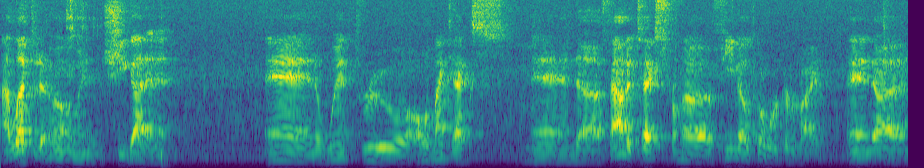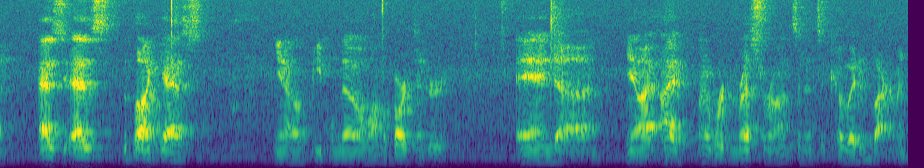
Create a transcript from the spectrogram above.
I left it at home, and she got in it and went through all of my texts and uh, found a text from a female coworker of mine. And uh, as as the podcast, you know, people know, I'm a bartender, and uh, you know, I, I, I work in restaurants, and it's a co-ed environment.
